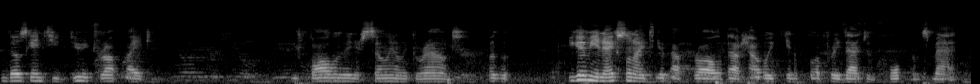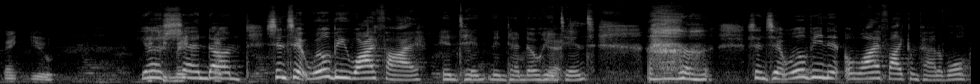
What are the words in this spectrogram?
in those games. You do drop like you fall and then you're selling on the ground. But you gave me an excellent idea about Brawl about how we can incorporate that into the forums, Matt. Thank you. Yes, make and um, since it will be Wi-Fi, hint, hint, Nintendo, hint, hint. since it will be ni- Wi-Fi compatible,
